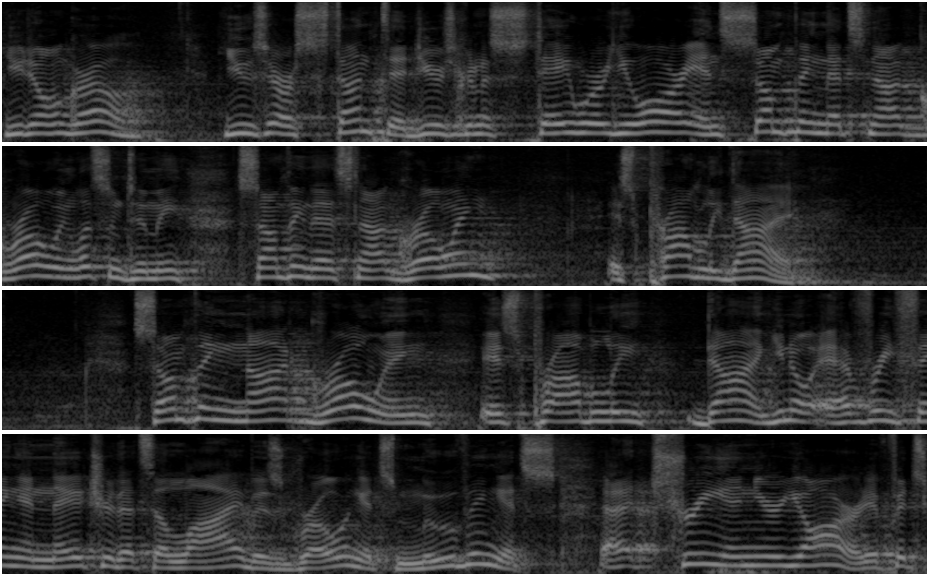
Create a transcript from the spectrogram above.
you don't grow. You are stunted. You're going to stay where you are. in something that's not growing, listen to me, something that's not growing is probably dying. Something not growing is probably dying. You know, everything in nature that's alive is growing, it's moving. It's a tree in your yard. If it's,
